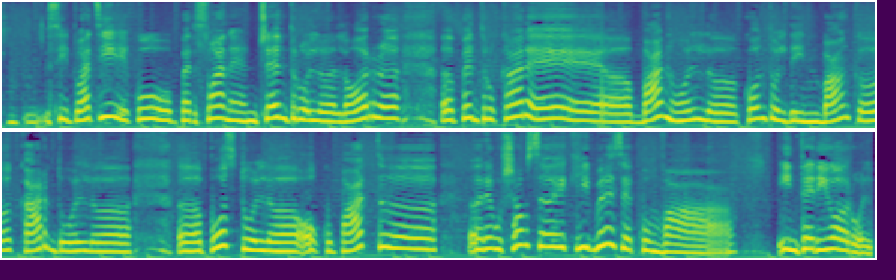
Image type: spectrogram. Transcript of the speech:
situații cu persoane în centrul lor uh, pentru care uh, banul, uh, contul din bancă, cardul, uh, uh, postul uh, ocupat uh, reușeau să echilibreze cumva interiorul.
